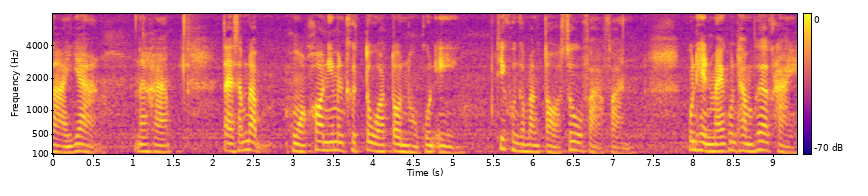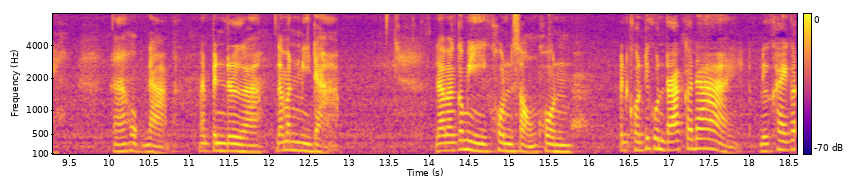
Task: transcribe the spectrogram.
หลายอย่างนะคะ แต่สำหรับ หัวข้อนี้มันคือตัวตนของคุณเอง ที่คุณกำลังต่อสู้ฝ่าฟัน คุณเห็นไหมคุณทำเพื่อใครฮะหกดาบ มันเป็นเรือแล้วมันมีดาบ แล้วมันก็มีคนสองคน เป็นคนที่คุณรักก็ได้ หรือใครก็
